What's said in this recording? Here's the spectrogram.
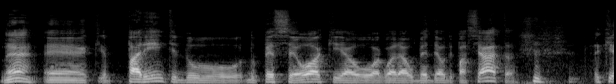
né? É, é parente do, do PCO, que é o, agora o Bedel de Passeata, que,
